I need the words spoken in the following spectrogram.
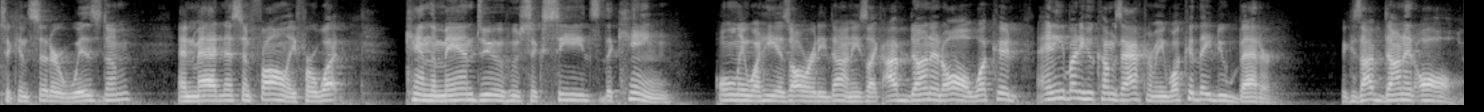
to consider wisdom and madness and folly. For what can the man do who succeeds the king? only what he has already done. He's like, I've done it all. What could anybody who comes after me, what could they do better? Because I've done it all.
